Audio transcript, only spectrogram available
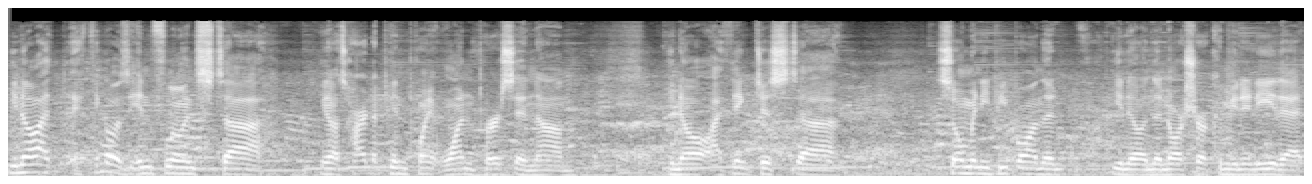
you know, I, I, think I was influenced, uh, you know, it's hard to pinpoint one person. Um, you know, I think just uh, so many people on the, you know, in the North Shore community that,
